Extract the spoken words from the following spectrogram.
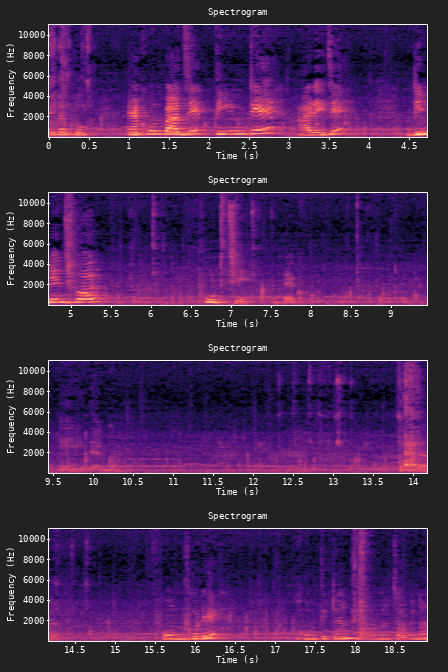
এই দেখো, এখন বাজে তিনটে আর এই যে ডিমের ঝোল ফুটছে, দেখো। এই দেখো। ফোন ধরে ফোনটিটা নাড়ানো যাবে না।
